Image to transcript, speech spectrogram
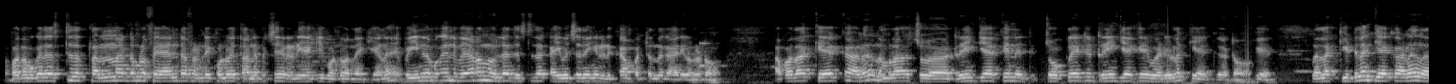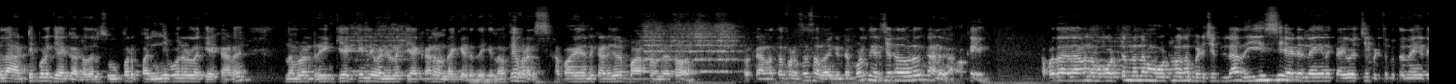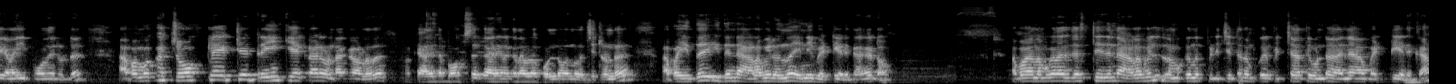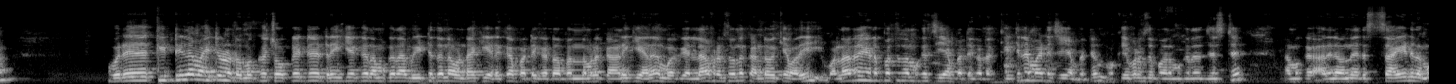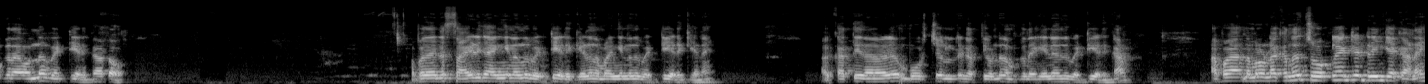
അപ്പൊ നമുക്ക് ജസ്റ്റ് നന്നായിട്ട് നമ്മൾ ഫാനിന്റെ ഫ്രണ്ടിൽ കൊണ്ടുപോയി തണുപ്പിച്ച് റെഡിയാക്കി കൊണ്ടുവന്നേക്കാണ്. ഇപ്പൊ ഇനി നമുക്ക് ഇതിൽ വേറെ ഒന്നുമില്ല ജസ്റ്റ് ഇത് കൈവച്ചത് ഇങ്ങനെ എടുക്കാൻ പറ്റുന്ന കാര്യമുള്ളൂ കേട്ടോ അപ്പൊ അതാ കേക്കാണ് നമ്മൾ ഡ്രീം കേക്കിന് ചോക്ലേറ്റ് ഡ്രീം കേക്കിന് വേണ്ടിയുള്ള കേക്ക് കേട്ടോ. ഓക്കെ നല്ല കിടിലൻ കേക്കാണ് നല്ല അടിപൊളി കേക്ക് കേട്ടോ നല്ല സൂപ്പർ പഞ്ഞി പോലെയുള്ള കേക്കാണ് നമ്മുടെ ഡ്രീം കേക്കിന് വേണ്ടിയുള്ള കേക്കാണ് ഉണ്ടാക്കിയെടുത്തേക്കുന്നത്. ഓക്കെ ഫ്രണ്ട്സ് അപ്പൊ അതിന് കഴിഞ്ഞ പാട്ടുണ്ട് കേട്ടോ അപ്പൊ കാണാത്ത ഫ്രണ്ട്സ് സമയം കിട്ടുമ്പോൾ തീർച്ചയായിട്ടും അതുകൊണ്ട് കാണുക. ഓക്കെ അപ്പൊ അതാണ് നമുക്ക് ഒട്ടും തന്നെ മൂട്ടിലൊന്നും പിടിച്ചിട്ടില്ല. അത് ഈസി ആയിട്ട് തന്നെ ഇങ്ങനെ കൈവച്ച് പിടിച്ചപ്പോൾ തന്നെ ഇങ്ങനെ ഇളകി പോകുന്നുണ്ട്. അപ്പൊ നമുക്ക് ചോക്ലേറ്റ് ഡ്രീം കേക്കാണ് ഉണ്ടാക്കാനുള്ളത്. ഓക്കെ അതിന്റെ ബോക്സും കാര്യങ്ങളൊക്കെ നമ്മൾ കൊണ്ടുവന്ന് വെച്ചിട്ടുണ്ട്. അപ്പൊ ഇത് ഇതിന്റെ അളവിലൊന്ന് ഇനി വെട്ടിയെടുക്കാം കേട്ടോ. അപ്പൊ നമുക്ക് ജസ്റ്റ് ഇതിന്റെ അളവിൽ നമുക്കൊന്ന് പിടിച്ചിട്ട് നമുക്ക് പിച്ചാത്തി കൊണ്ട് അതിനെ വെട്ടിയെടുക്കാം. ഒരു കിട്ടിലും ഐറ്റം ഉണ്ടോ? നമുക്ക് ചോക്ലേറ്റ് ഡ്രിങ്ക് ഒക്കെ നമുക്ക് വീട്ടിൽ തന്നെ ഉണ്ടാക്കി എടുക്കാൻ പറ്റും കേട്ടോ. അപ്പം നമ്മൾ കാണിക്കുകയാണ്. നമുക്ക് എല്ലാ ഫ്രണ്ട്സും ഒന്ന് കണ്ടു നോക്കിയാൽ മതി. വളരെ എളുപ്പത്തിൽ നമുക്ക് ചെയ്യാൻ പറ്റും കേട്ടോ. കിട്ടിലമായിട്ട് ചെയ്യാൻ പറ്റും. ഓക്കെ ഫ്രണ്ട്സ് അപ്പോൾ നമുക്കത് ജസ്റ്റ് നമുക്ക് അതിനെ ഒന്ന് സൈഡ് നമുക്ക് ഒന്ന് വെട്ടിയെടുക്കാം കേട്ടോ. അപ്പോൾ അതിന്റെ സൈഡ് ഞാൻ ഇങ്ങനെ ഒന്ന് വെട്ടിയെടുക്കുകയാണ്. നമ്മൾ ഇങ്ങനെ ഒന്ന് വെട്ടിയെടുക്കണേ കത്തി നല്ലൊരു മൂർച്ചയുള്ളൊരു കത്തി കൊണ്ട് നമുക്ക് ഇങ്ങനെ ഒന്ന് വെട്ടിയെടുക്കാം. അപ്പോൾ നമ്മൾ ഉണ്ടാക്കുന്നത് ചോക്ലേറ്റ് ഡ്രിങ്ക് കേക്കാണേ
